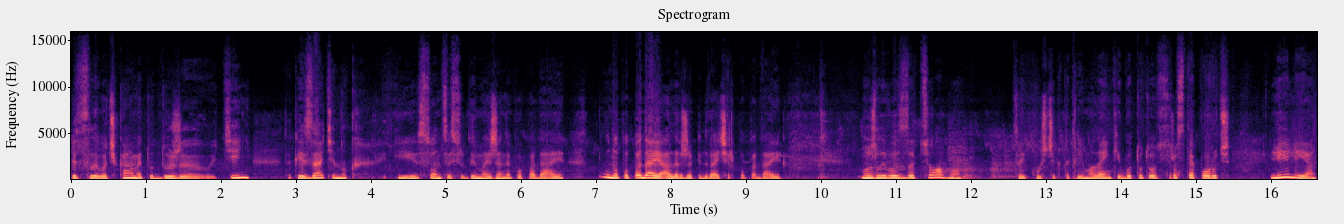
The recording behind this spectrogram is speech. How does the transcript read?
під сливочками, тут дуже тінь, такий затінок, і сонце сюди майже не попадає. Воно попадає, але вже під вечір попадає. Можливо, з-за цього цей кущик такий маленький, бо тут ось росте поруч лілія.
